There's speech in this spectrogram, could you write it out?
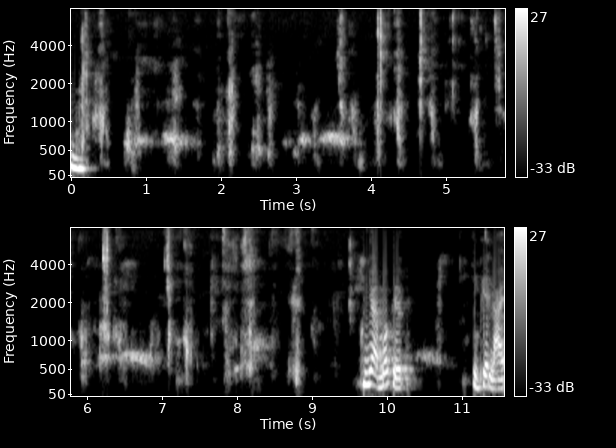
อืม ย่าบ่เผ็ดกินเผ็ดหลาย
